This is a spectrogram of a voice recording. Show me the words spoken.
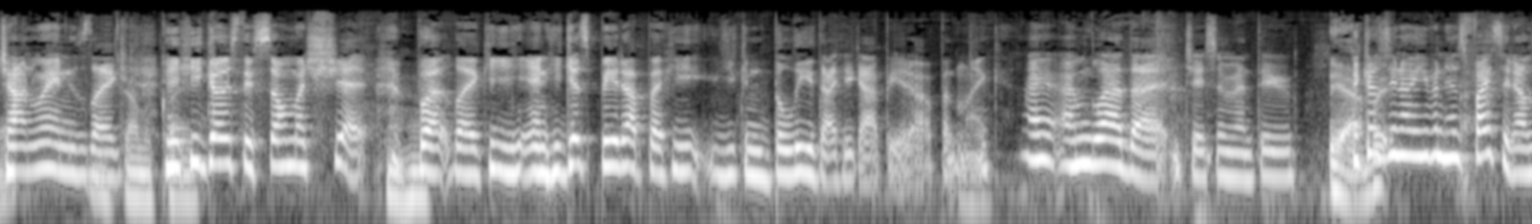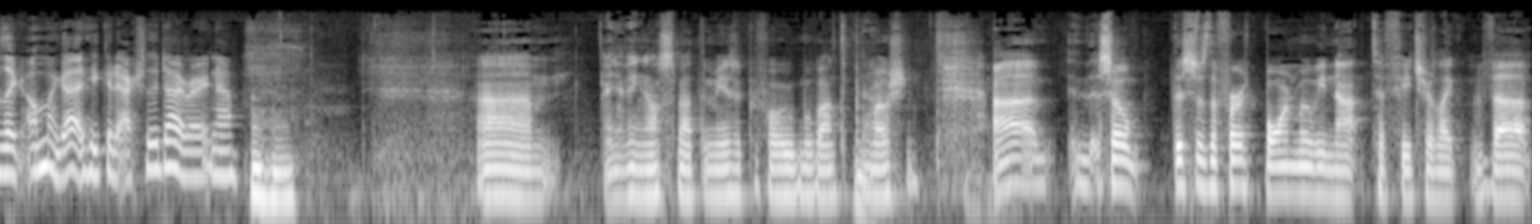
John Wayne is like John he, Mm-hmm. he goes through so much shit, but like he and he gets beat up, but he you can believe that he got beat up, and like I, I'm glad that Jason went through. Yeah, because but- you know even his fight scene, I was like, oh my god, he could actually die right now. Um, anything else about the music before we move on to promotion? Um, so this is the first Bourne movie not to feature like the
